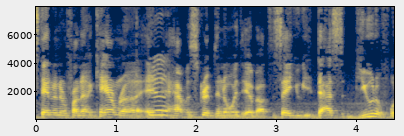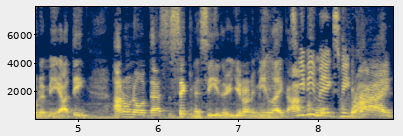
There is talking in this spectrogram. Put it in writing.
standing in front of a camera and Yeah. have a script and know what they're about to say. You that's beautiful to me. I think I don't know if that's a sickness either. You know what I mean? Like TV cr- makes me cry.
